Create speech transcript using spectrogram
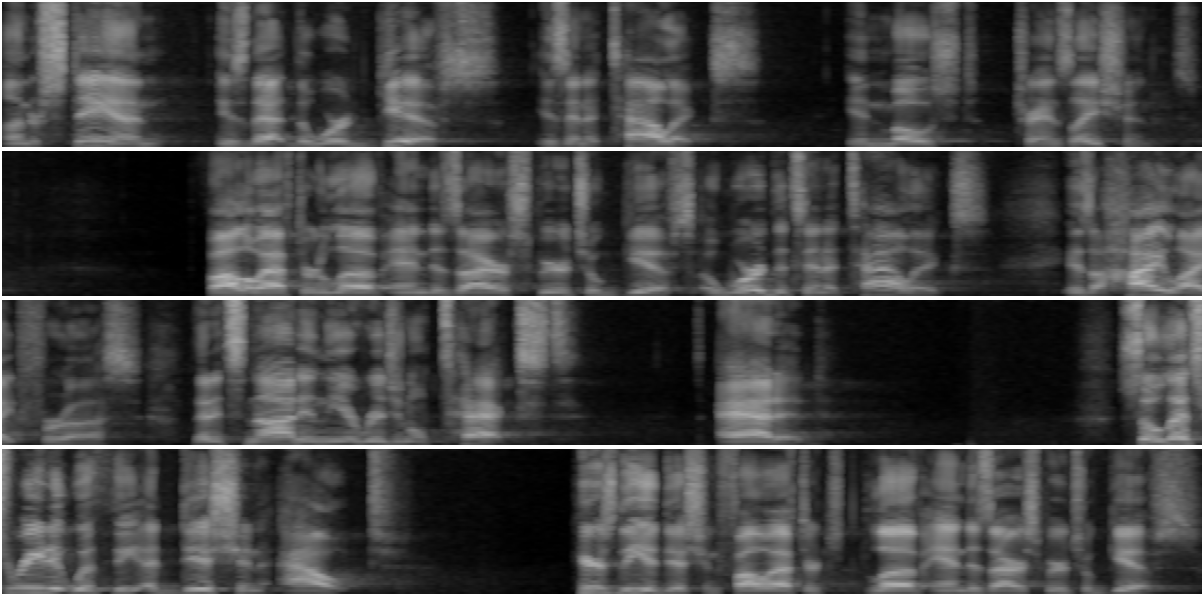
understand is that the word gifts is in italics in most translations. Follow after love and desire spiritual gifts. A word that's in italics is a highlight for us that it's not in the original text, it's added. So let's read it with the addition out. Here's the addition follow after love and desire spiritual gifts.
